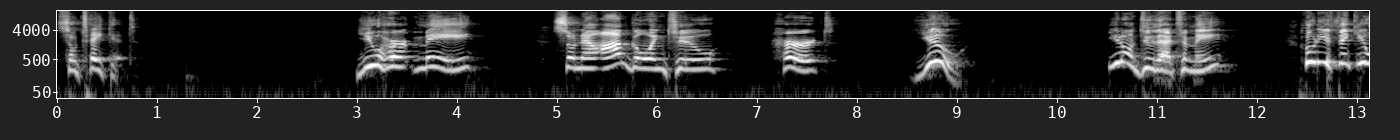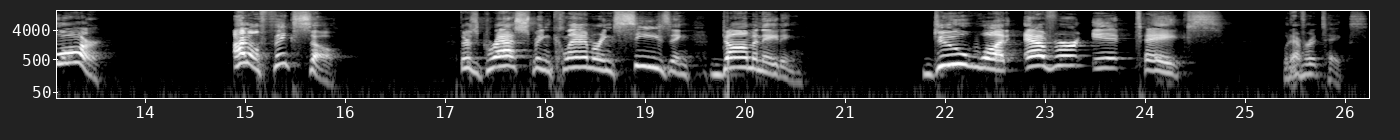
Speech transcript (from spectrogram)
So take it. You hurt me, So now I'm going to hurt you. You don't do that to me. Who do you think you are? I don't think so. There's grasping, clamoring, seizing, dominating. Do whatever it takes. Whatever it takes.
